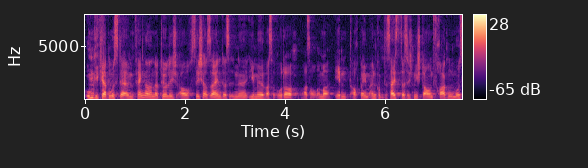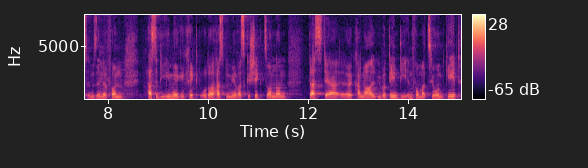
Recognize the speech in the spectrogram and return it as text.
Umgekehrt muss der Empfänger natürlich auch sicher sein, dass in eine E-Mail was oder was auch immer eben auch bei ihm ankommt. Das heißt, dass ich nicht dauernd fragen muss im Sinne von, hast du die E-Mail gekriegt oder hast du mir was geschickt, sondern dass der äh, Kanal, über den die Information geht,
